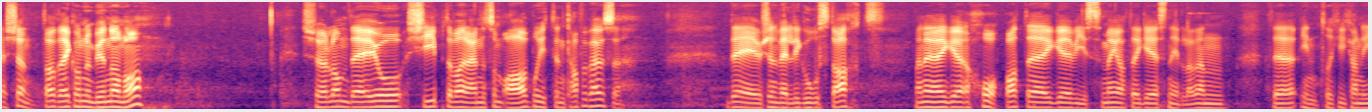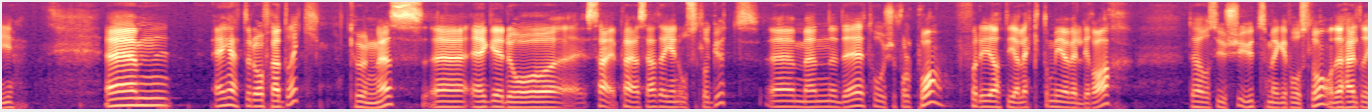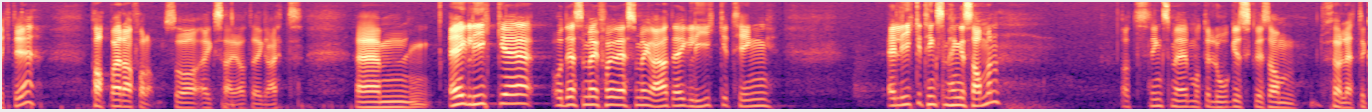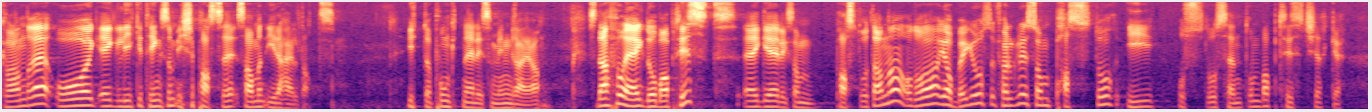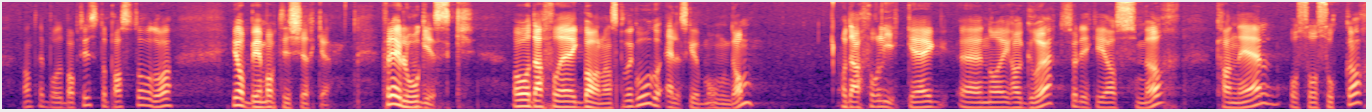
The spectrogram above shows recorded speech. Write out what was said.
Jeg skjønte at jeg kunne begynne nå. Selv om det er jo kjipt å være den som avbryter en kaffepause. Det er jo ikke en veldig god start. Men jeg håper at jeg viser meg at jeg er snillere enn det inntrykket jeg kan gi. Jeg heter da Fredrik Grunnes. Eh, jeg, da, pleier å si at jeg er en Oslo-gutt, eh, men det tror ikke folk på, fordi at dialekten min er veldig rar. Det høres jo ikke ut som jeg er fra Oslo, og det er helt riktig. Pappa er derfra, da, så jeg sier at det er greit. Um, jeg liker, og det som, er, det som er at jeg liker ting jeg liker ting som henger sammen. At ting som er måte, logisk liksom, følger etter hverandre. Og jeg liker ting som ikke passer sammen i det hele tatt. Ytterpunktene er liksom min greie. Så Derfor er jeg da baptist. Jeg er liksom pastorutdanna, og da jobber jeg jo selvfølgelig som pastor i Oslo sentrum baptistkirke. Jeg er både baptist og pastor, og da jobber i en baptistkirke. For det er logisk. Og Derfor er jeg barnevernspedagog og elsker å jobbe med ungdom. Og Derfor liker jeg, eh, når jeg har grøt, så liker jeg å ha smør, kanel og så sukker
